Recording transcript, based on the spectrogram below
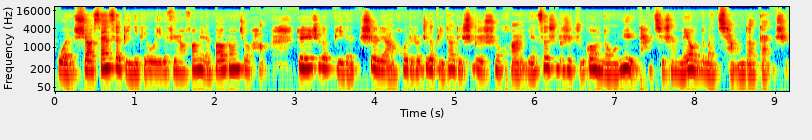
我需要三色笔，你给我一个非常方便的包装就好。对于这个笔的质量，或者说这个笔到底是不是顺滑，颜色是不是足够浓郁，它其实没有那么强的感知。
